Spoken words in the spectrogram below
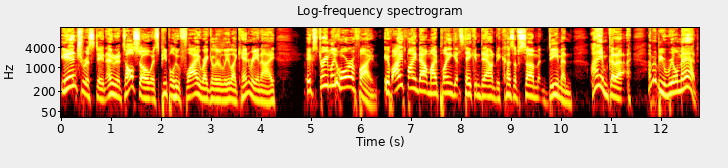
Interesting. I mean, it's also as people who fly regularly, like Henry and I, extremely horrifying. If I find out my plane gets taken down because of some demon, I am gonna, I'm gonna be real mad.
